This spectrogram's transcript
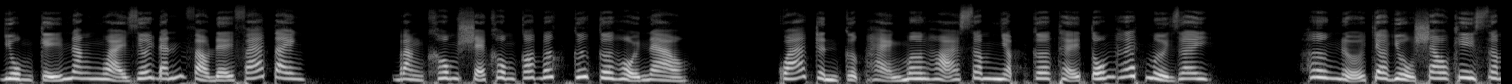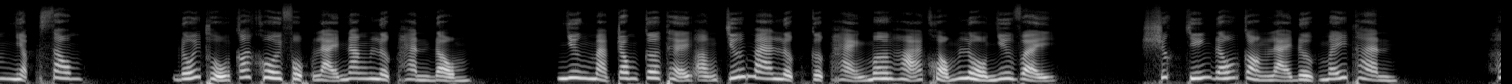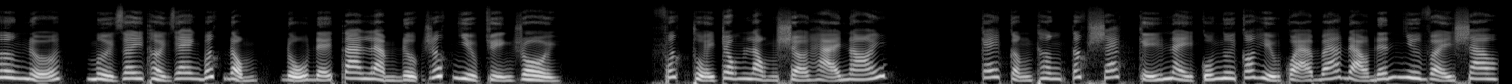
Dùng kỹ năng ngoại giới đánh vào để phá tan. Bằng không sẽ không có bất cứ cơ hội nào. Quá trình cực hạn mơ hỏa xâm nhập cơ thể tốn hết 10 giây. Hơn nữa cho dù sau khi xâm nhập xong, đối thủ có khôi phục lại năng lực hành động. Nhưng mà trong cơ thể ẩn chứa ma lực cực hạn mơ hỏa khổng lồ như vậy. Sức chiến đấu còn lại được mấy thành. Hơn nữa, 10 giây thời gian bất động, đủ để ta làm được rất nhiều chuyện rồi. Phất Thụy trong lòng sợ hãi nói. Cái cận thân tất sát kỹ này của ngươi có hiệu quả bá đạo đến như vậy sao?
